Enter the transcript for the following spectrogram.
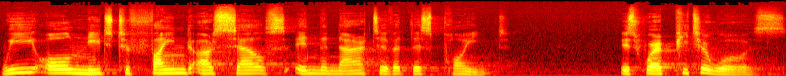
we all need to find ourselves in the narrative at this point is where Peter was.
